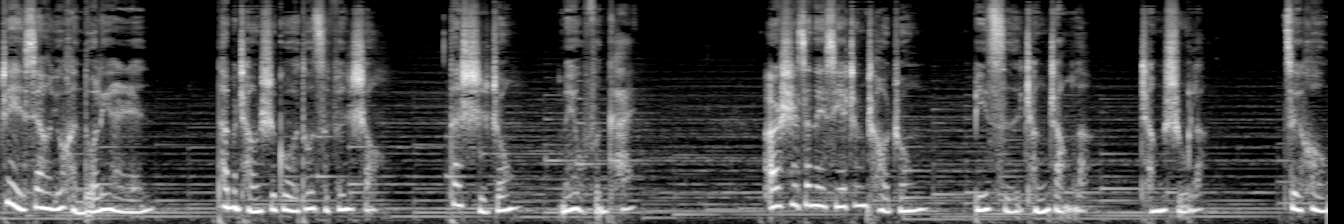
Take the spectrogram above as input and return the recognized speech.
这也像有很多恋人，他们尝试过多次分手，但始终没有分开，而是在那些争吵中，彼此成长了，成熟了，最后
